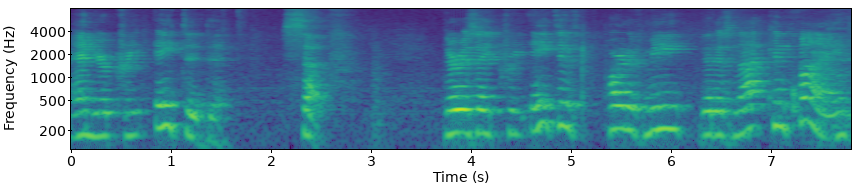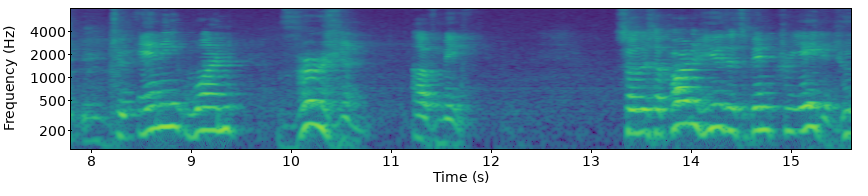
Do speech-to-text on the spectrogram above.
and your created self. There is a creative part of me that is not confined to any one version of me. So there's a part of you that's been created, who,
